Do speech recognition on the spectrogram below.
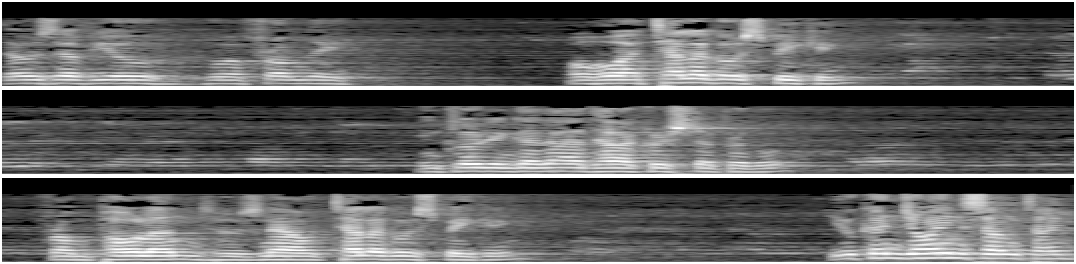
those of you who are from the or who are Telugu speaking including Gadadhar Krishna Prabhu from Poland, who's now Telugu speaking. You can join sometime.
